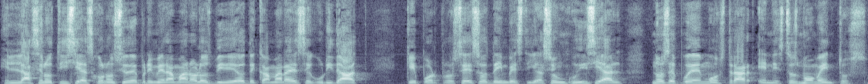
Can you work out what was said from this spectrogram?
Enlace Noticias conoció de primera mano los videos de cámara de seguridad que por procesos de investigación judicial no se pueden mostrar en estos momentos.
